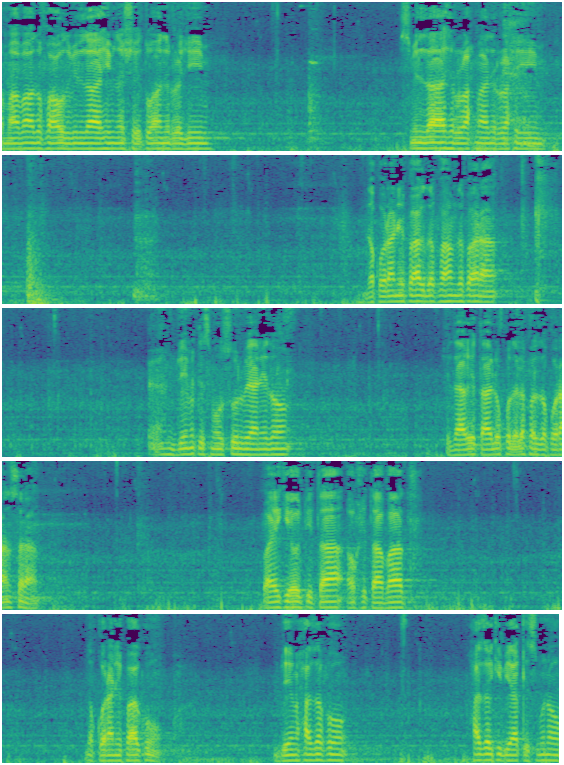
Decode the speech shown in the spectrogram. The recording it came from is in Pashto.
اما بعد فاعوذ بالله من الشیطان الرجیم بسم الله الرحمن الرحیم د قران پاک د فهم د فاره دیم قسم اصول بیانې دو چې داغه تعلق د لفظ د قران سره پای کې او پتا او خطابات د قران پاکو دیم حذفو حذف کې بیا قسمونو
